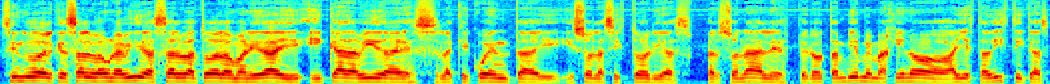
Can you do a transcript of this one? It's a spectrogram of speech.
Sin duda el que salva una vida salva toda la humanidad y, cada vida es la que cuenta y, son las historias personales, pero también me imagino hay estadísticas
